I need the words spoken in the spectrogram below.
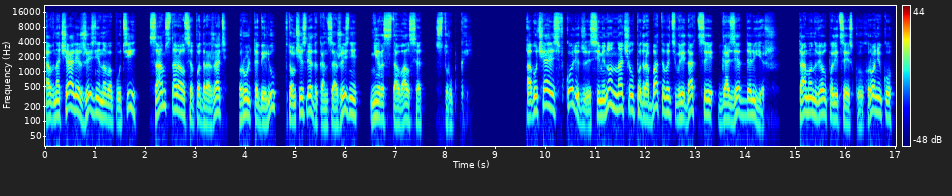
а в начале жизненного пути сам старался подражать Рультабелю, в том числе до конца жизни, не расставался с трубкой. Обучаясь в колледже, Семенон начал подрабатывать в редакции «Газет де Льеш». Там он вел полицейскую хронику,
